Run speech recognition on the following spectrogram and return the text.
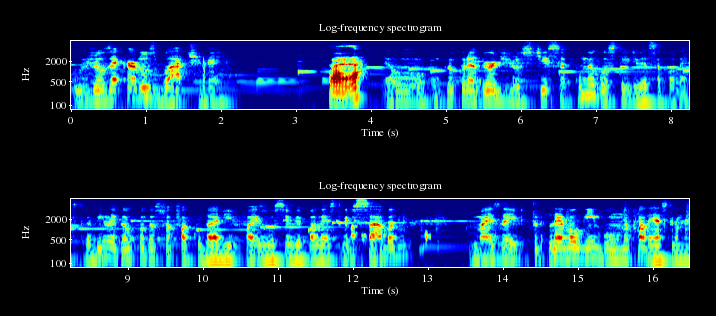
com o José Carlos Blatt, velho. ah, é? É o, um procurador de justiça. Como eu gostei de ver essa palestra. É bem legal quando a sua faculdade faz você ver palestra de sábado, mas daí leva alguém bom na palestra, né?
